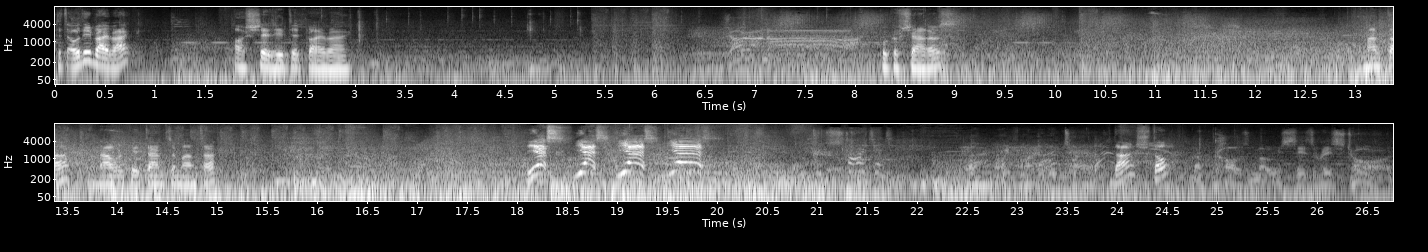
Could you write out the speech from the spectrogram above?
Did Odie buy back? Oh shit, he did buy back. Book of Shadows. Manta. Now would be time to Manta. Yes! Yes! Yes! Yes! Daar, stop. The cosmos is restored.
